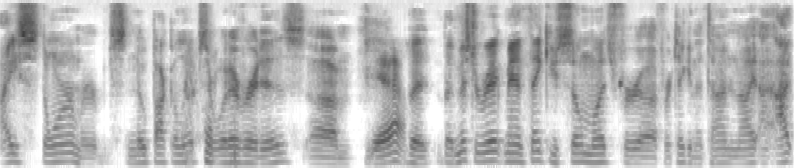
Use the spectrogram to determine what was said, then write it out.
ice storm or snowpocalypse or whatever it is, um, yeah. but but Mr. Rick, man, thank you so much for uh, for taking the time tonight. I,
